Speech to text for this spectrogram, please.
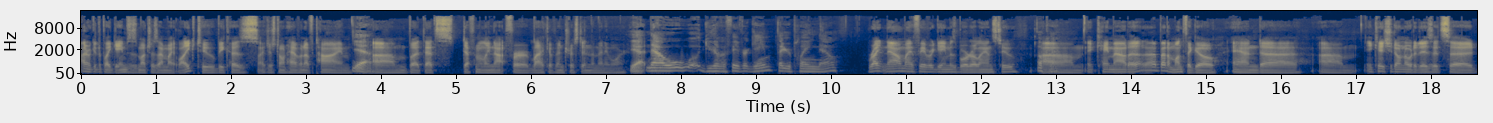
I don't get to play games as much as I might like to because I just don't have enough time. Yeah. Um, but that's definitely not for lack of interest in them anymore. Yeah. Now, do you have a favorite game that you're playing now? Right now, my favorite game is Borderlands 2. Okay. Um, it came out uh, about a month ago, and uh, um, in case you don't know what it is, it's a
